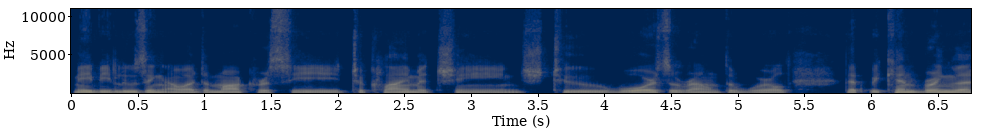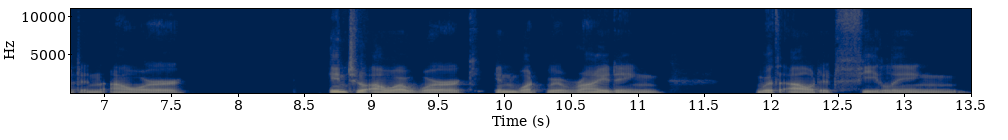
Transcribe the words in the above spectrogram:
maybe losing our democracy to climate change to wars around the world that we can bring that in our into our work in what we're writing without it feeling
